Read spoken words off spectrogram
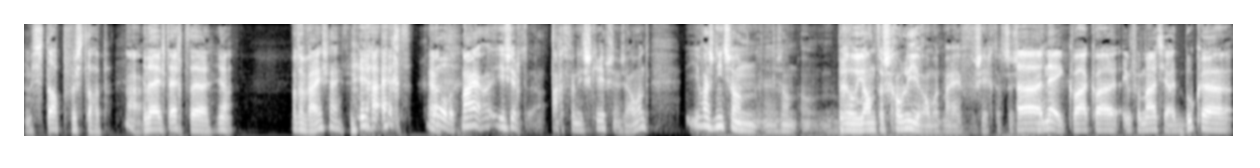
maar stap voor stap. Nou, En dat heeft echt, eh, ja. wat een wijsheid. ja, echt. Ja. Maar je zegt acht van die scripts en zo, want je was niet zo'n eh, zo'n briljante scholier, om het maar even voorzichtig te zeggen. Nee, qua, qua informatie uit boeken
